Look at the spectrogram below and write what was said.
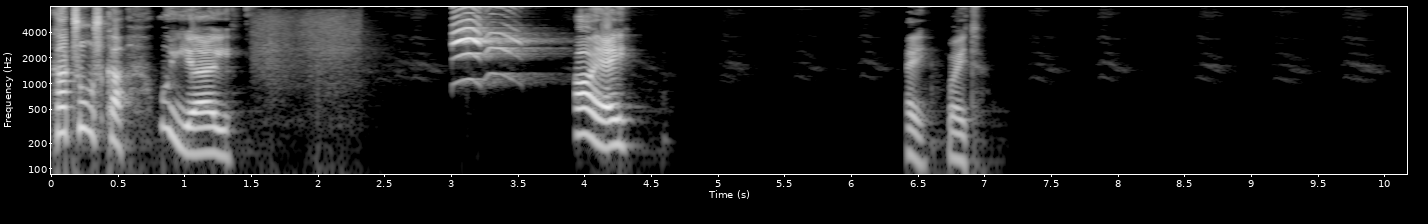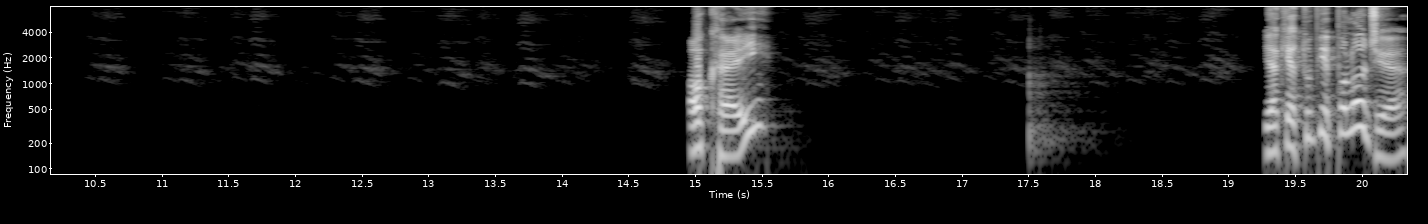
Kaczuszka! Ujej! Ojej! Hey, wait. Okej. Jak ja tupię po lodzie.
